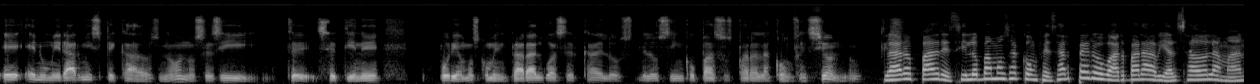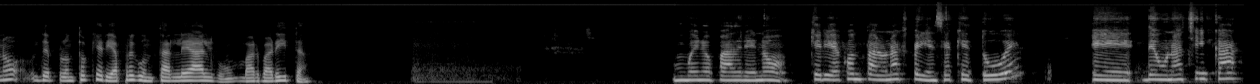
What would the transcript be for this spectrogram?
eh, enumerar mis pecados, ¿no? No sé si se tiene podríamos comentar algo acerca de los, de los cinco pasos para la confesión, ¿no? Claro, padre, sí los vamos a confesar, pero Bárbara había alzado la mano, de pronto quería preguntarle algo, Barbarita. Bueno, padre, no, quería contar una experiencia que tuve eh, de una chica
